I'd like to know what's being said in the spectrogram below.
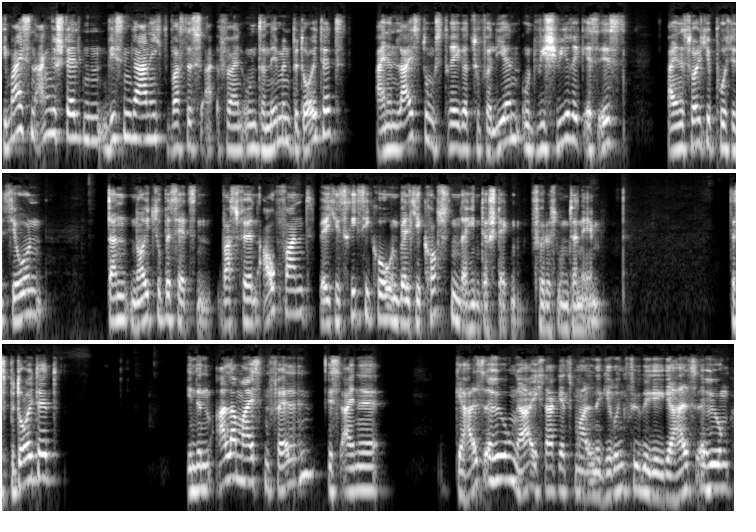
Die meisten Angestellten wissen gar nicht, was das für ein Unternehmen bedeutet, einen Leistungsträger zu verlieren und wie schwierig es ist, eine solche Position dann neu zu besetzen. Was für ein Aufwand, welches Risiko und welche Kosten dahinter stecken für das Unternehmen. Das bedeutet, in den allermeisten Fällen ist eine Gehaltserhöhung, ja, ich sage jetzt mal eine geringfügige Gehaltserhöhung,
